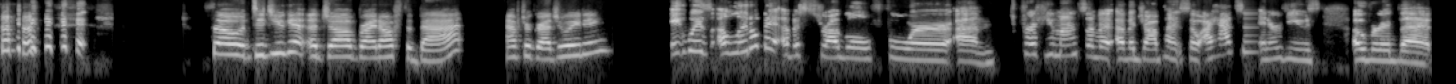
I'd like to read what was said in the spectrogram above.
So did you get a job right off the bat after graduating it was a little bit of a struggle for um, for a few months of a, of a job hunt. So I had some interviews over the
